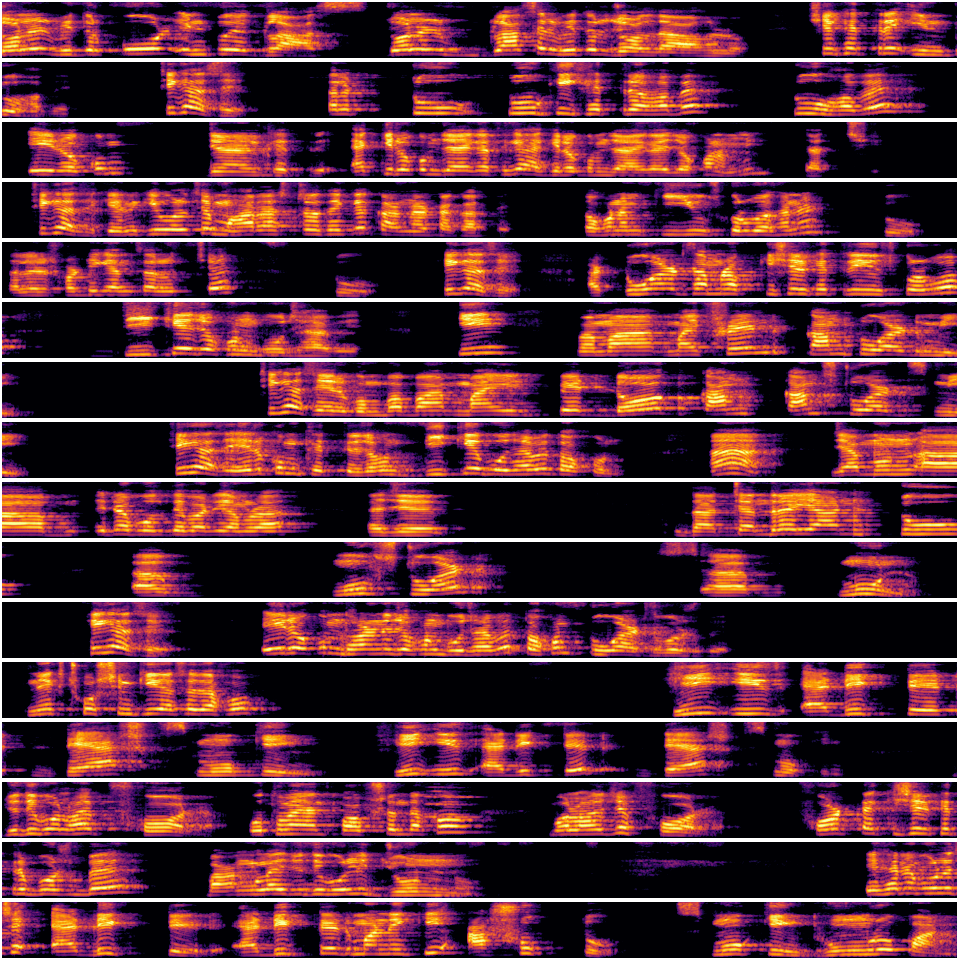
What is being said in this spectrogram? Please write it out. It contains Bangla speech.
জলের ভিতর পোর ইনটু এ গ্লাস জলের গ্লাসের ভেতর জল দেওয়া হলো, সেক্ষেত্রে ইনটু হবে, ঠিক আছে? তাহলে টু টু কি ক্ষেত্রে হবে? টু হবে এইরকম জেনারেল ক্ষেত্রে। একই রকম জায়গা থেকে একই রকম জায়গায় যখন আমি যাচ্ছি। ঠিক আছে? কেন কি বলছে? মহারাষ্ট্র থেকে কর্ণাটকাতে। তখন আমি কি ইউজ করব এখানে? টু তাহলে সঠিক অ্যান্সার হচ্ছে টু ঠিক আছে? আর টুয়ার্ডস আমরা কিসের ক্ষেত্রে ইউজ করব? দিকে যখন বোঝাবে। কি? My friend come toward me ঠিক আছে? এরকম। বা my pet dog come comes towards me ঠিক আছে? এরকম ক্ষেত্রে যখন দিকে বোঝাবে তখন। হ্যাঁ? যেমন এটা বলতে পারি আমরা যে the Chandrayaan two moves toward moon ঠিক আছে? এই রকম ধরনের যখন বোঝাবে, তখন টুয়ার্ডস বসবে। নেক্সট কোশ্চেন কি আছে দেখো? He is addicted dash smoking he is addicted dash smoking যদি বলা হয় ফর প্রথমে অপশন দেখো, বলা হয়েছে ফর ফরটা কিসের ক্ষেত্রে বসবে? বাংলায় যদি বলি জন্য। এখানে বলেছে অ্যাডিক্টেড অ্যাডিক্টেড মানে কি? আসক্ত স্মোকিং ধূম্রপান।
